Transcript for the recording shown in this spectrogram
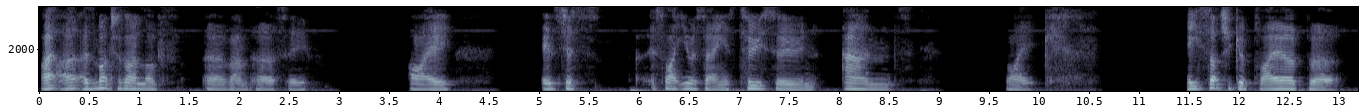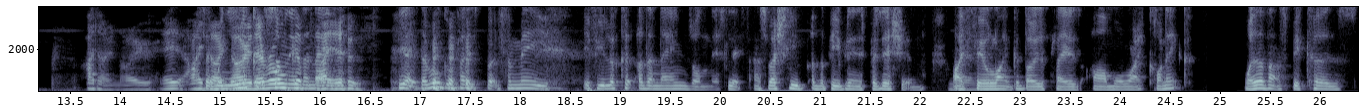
I, I as much as I love uh, Van Persie, I it's just it's like you were saying, it's too soon, and like he's such a good player, but I don't know. It, I So don't know. They're all of the good other names- players. Yeah, they're all good players, but for me, if you look at other names on this list, especially other people in this position, I feel like those players are more iconic. Whether that's because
